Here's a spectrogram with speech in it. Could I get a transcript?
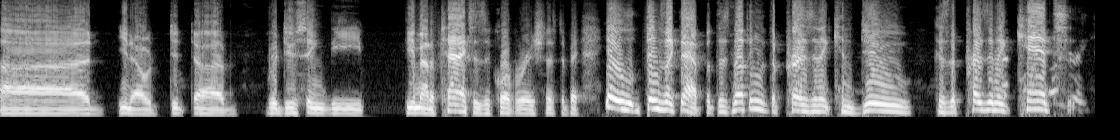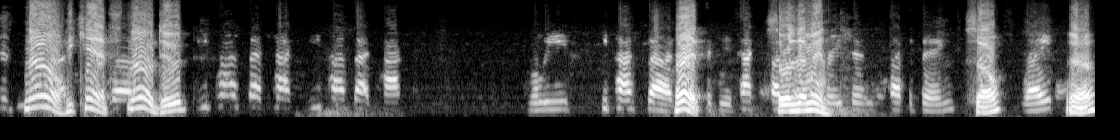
uh, you know, d- uh, reducing the the amount of taxes a corporation has to pay. You know, things like that. But there's nothing that the president can do because the president can't. No, he can't. No, dude. He passed that tax. He passed that tax relief. He passed that Right. basically tax So what does that mean? type of thing, So right? yeah.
